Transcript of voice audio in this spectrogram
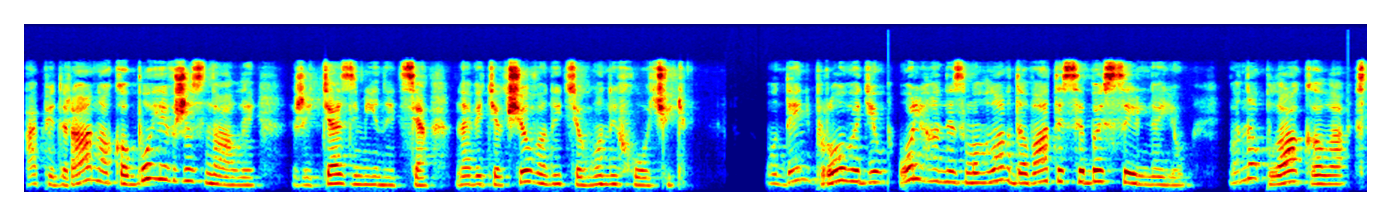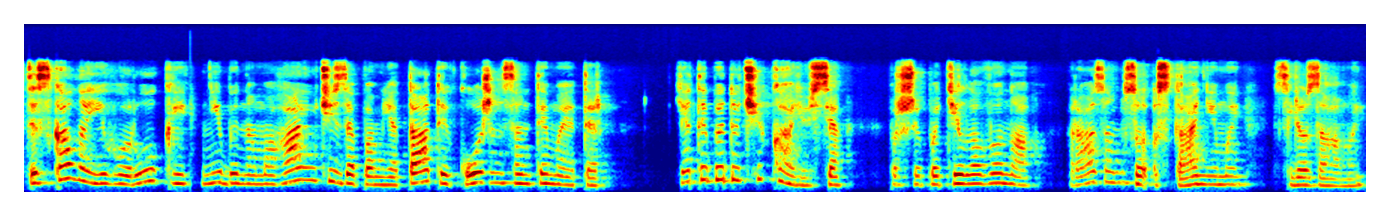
а під ранок обоє вже знали, життя зміниться, навіть якщо вони цього не хочуть. У день проводів Ольга не змогла вдавати себе сильною. Вона плакала, стискала його руки, ніби намагаючись запам'ятати кожен сантиметр. Я тебе дочекаюся, прошепотіла вона разом з останніми сльозами.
